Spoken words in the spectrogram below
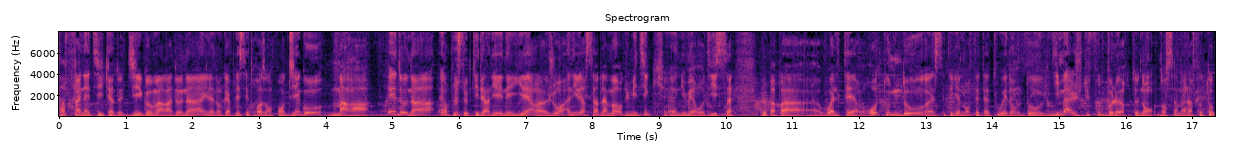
est un fanatique de Diego Maradona. Il a donc appelé ses trois enfants Diego, Mara et Donna. Et en plus, le petit dernier est né hier, euh, jour anniversaire de la mort du mythique euh, numéro 10. Le papa euh, Walter Rotundo s'est également fait tatouer dans le dos une image du footballeur tenant dans sa main la photo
